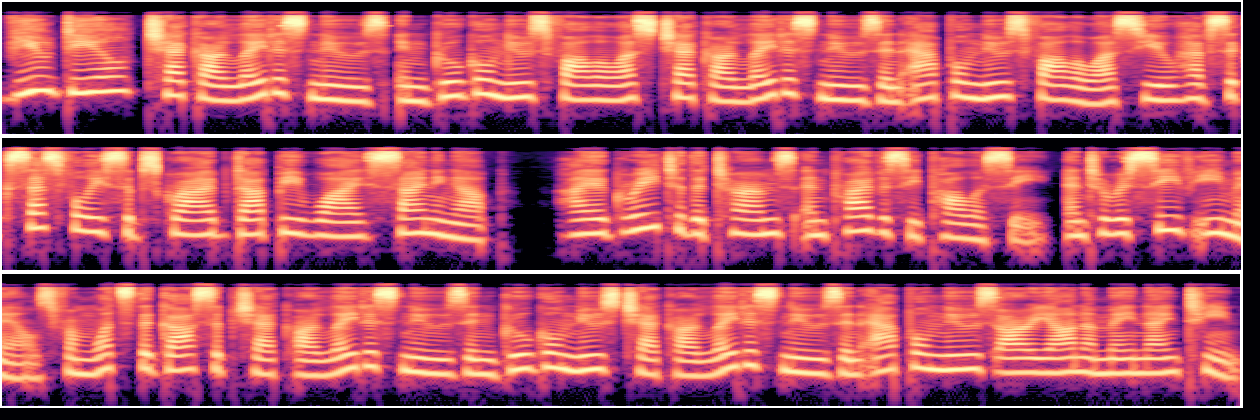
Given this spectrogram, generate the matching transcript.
View deal, check our latest news in Google News, follow us, check our latest news in Apple News, follow us. You have successfully subscribed. By signing up, I agree to the terms and privacy policy and to receive emails from What's the Gossip Check our latest news in Google News Check our latest news in Apple News Ariana May 19,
